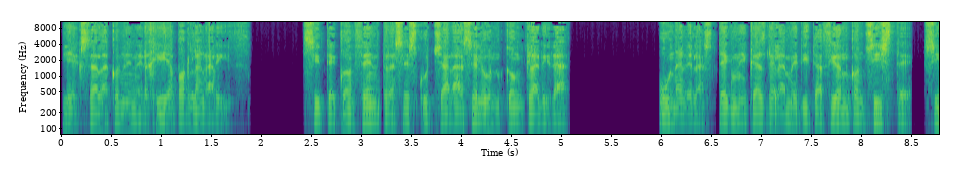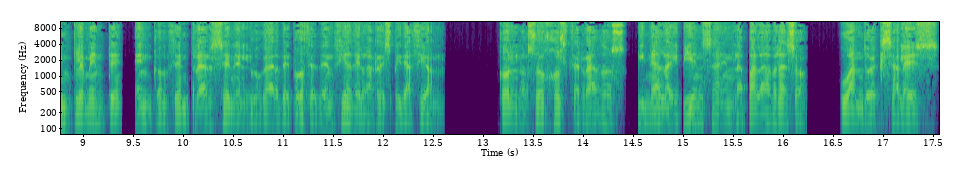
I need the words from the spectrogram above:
y exhala con energía por la nariz. Si te concentras escucharás el un con claridad. Una de las técnicas de la meditación consiste, simplemente, en concentrarse en el lugar de procedencia de la respiración. Con los ojos cerrados, inhala y piensa en la palabra so. Cuando exhales,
